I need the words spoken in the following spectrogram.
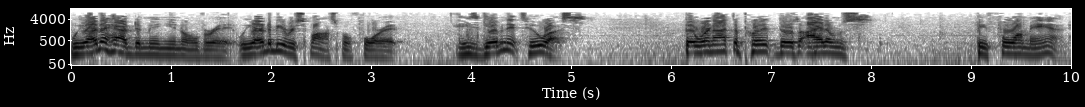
We are to have dominion over it. We are to be responsible for it. He's given it to us. But we're not to put those items before man.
